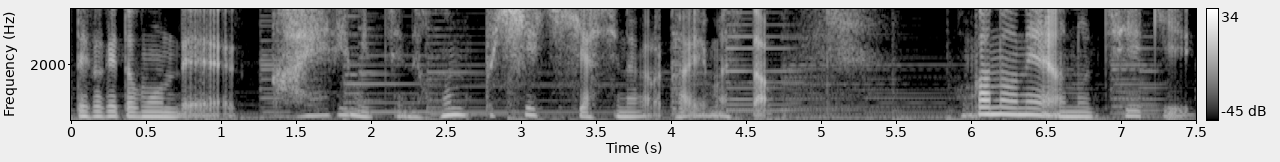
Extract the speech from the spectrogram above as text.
出かけたもんで帰り道ねほんとヒヤヒヤしながら帰りました。他のねあの地域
